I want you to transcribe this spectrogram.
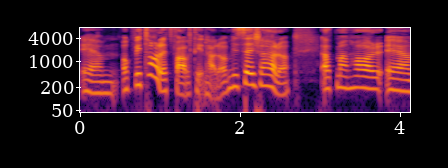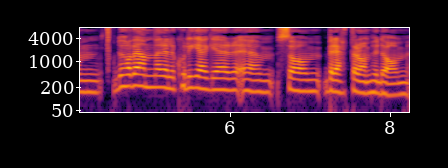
Ehm, och vi tar ett fall till här då. Vi säger så här då, att man har, ehm, du har vänner eller kollegor ehm, som berättar om hur de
